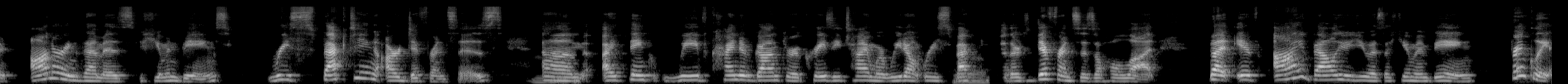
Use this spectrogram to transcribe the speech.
uh, honoring them as human beings respecting our differences Mm-hmm. Um, I think we've kind of gone through a crazy time where we don't respect yeah. each other's differences a whole lot. But if I value you as a human being, frankly,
